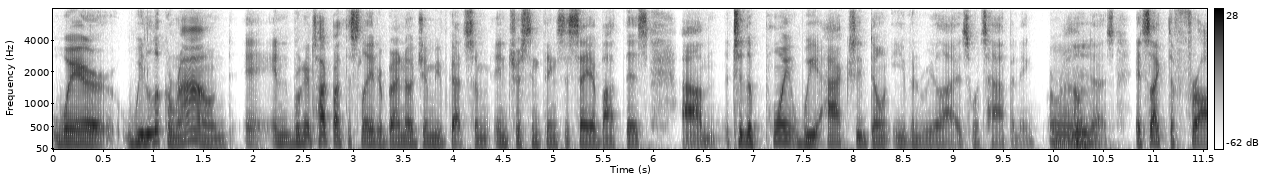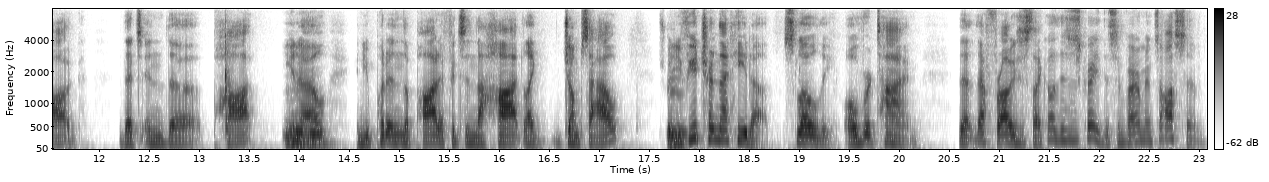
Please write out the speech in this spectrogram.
where we look around, and we're going to talk about this later, but I know, Jim, you've got some interesting things to say about this, um, to the point we actually don't even realize what's happening around mm. us. It's like the frog that's in the pot, you mm-hmm. know, and you put it in the pot, if it's in the hot, like jumps out. True. But if you turn that heat up slowly over time, that, that frog is just like, oh, this is great. This environment's awesome.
